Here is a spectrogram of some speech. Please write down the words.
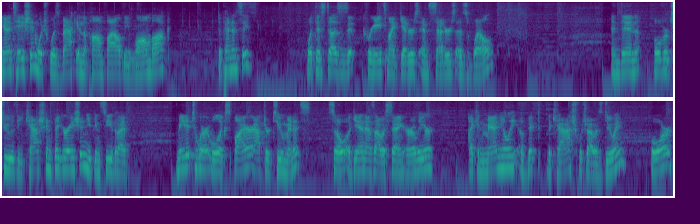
annotation, which was back in the POM file, the Lombok dependency. What this does is it creates my getters and setters as well. And then over to the cache configuration, you can see that I've made it to where it will expire after two minutes. So again, as I was saying earlier, I can manually evict the cache, which I was doing, or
